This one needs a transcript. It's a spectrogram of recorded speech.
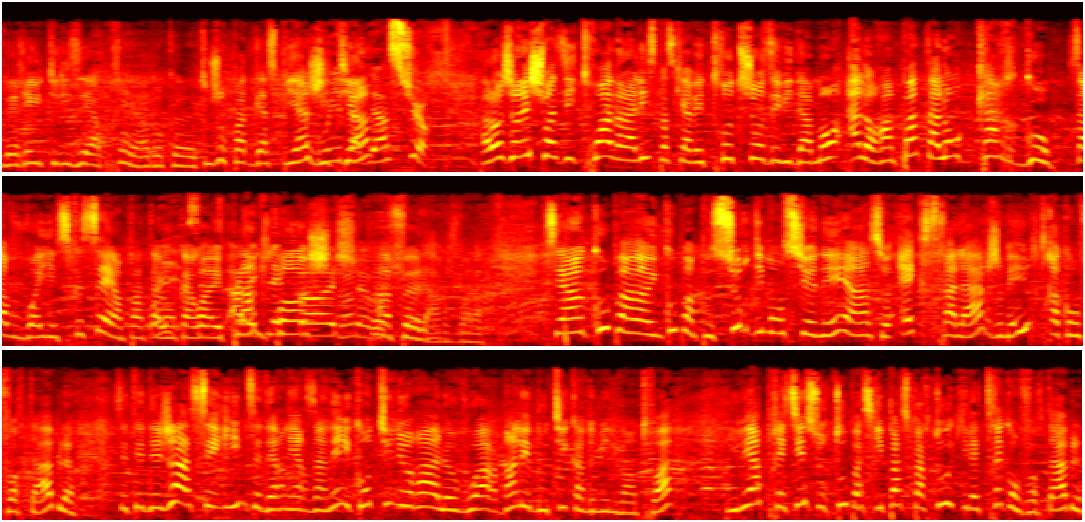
les réutiliser après. hein. donc euh, toujours pas de gaspillage, j'y Oui, tiens. bah, bien sûr. Alors j'en ai choisi trois dans la liste parce qu'il y avait trop de choses évidemment. Alors un pantalon cargo, ça vous voyez ce que c'est un pantalon Oui, cargo avec plein avec de poches, poches, un peu large, voilà. C'est un coupe, un- une coupe un peu surdimensionnée, hein, ce extra large mais ultra confortable. C'était déjà assez in ces dernières années. Il continuera à le voir dans les boutiques en 2023. Il est apprécié surtout parce qu'il passe partout et qu'il est très confortable.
